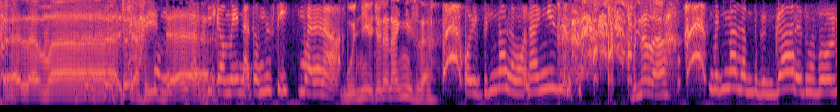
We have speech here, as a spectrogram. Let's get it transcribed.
Alamak, Syahidah. Mesti kami nak tahu mesti Ikmal nak Bunyi macam nak nangis lah. Oi benar lah mau nangis Benar lah. Benar lah bergegar dah tu bol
